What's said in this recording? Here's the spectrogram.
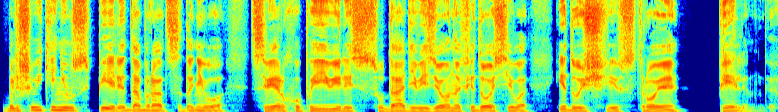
Большевики не успели добраться до него. Сверху появились суда дивизиона Федосева, идущие в строе Пеллинга.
